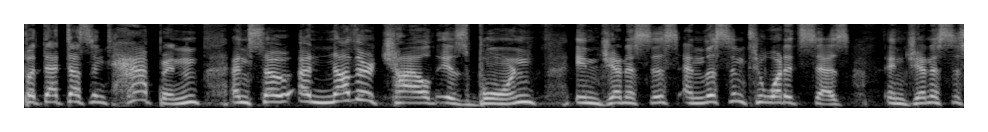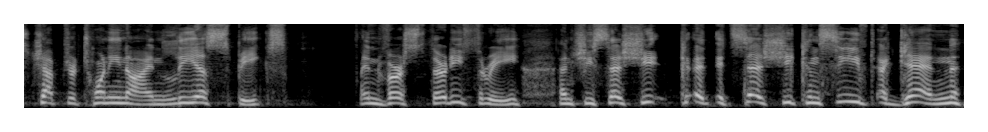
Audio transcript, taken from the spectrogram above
But that doesn't happen. And so another child is born in Genesis. And listen to what it says in Genesis chapter 29. Leah speaks in verse 33 and she says she it says she conceived again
